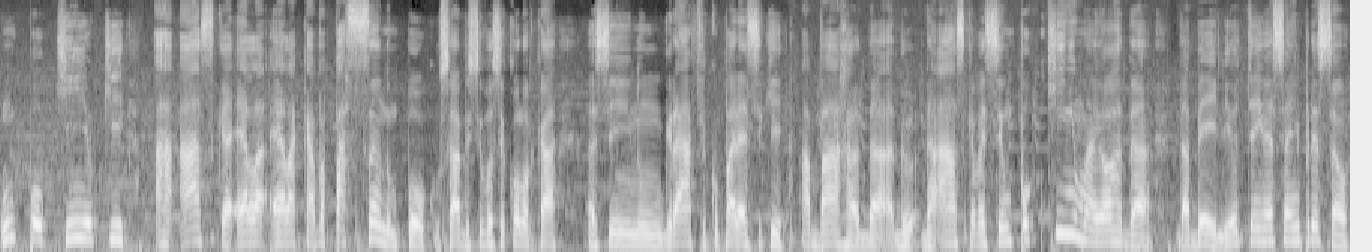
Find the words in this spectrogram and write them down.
um pouquinho que a Asuka ela, ela acaba passando um pouco, sabe? Se você colocar assim num gráfico, parece que a barra da, do, da Asuka vai ser um pouquinho maior da, da Bailey. Eu tenho essa impressão.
